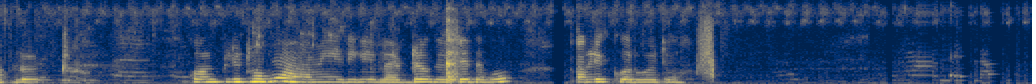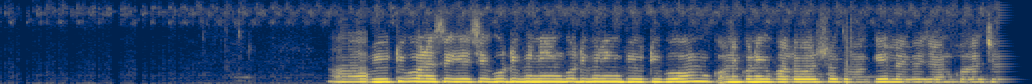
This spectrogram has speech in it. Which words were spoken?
আপলোড কমপ্লিট হবে আর আমি এদিকে লাইভটাও কেটে দেবো। পাবলিক করব এটা। বিউটি বোন এসে গেছে good evening good evening Beauty বোন। অনেক অনেক ভালোবাসা তোমাকে লাইভে জয়েন করার জন্য।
